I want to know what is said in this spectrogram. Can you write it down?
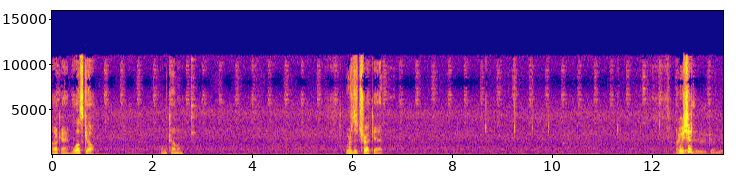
Okay, well, let's go. I'm coming. Where's the truck at? I We should- it is gonna be-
